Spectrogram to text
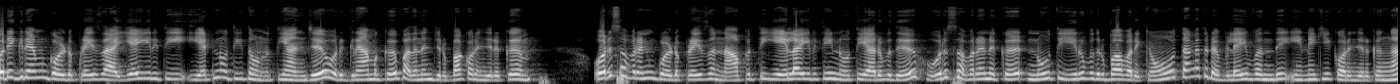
ஒரு கிராம் கோல்டு ப்ரைஸ் ஐயாயிரத்தி எட்நூற்றி தொண்ணூற்றி அஞ்சு. ஒரு கிராமுக்கு பதினஞ்சு ரூபாய் குறைஞ்சிருக்கு. ஒரு சவரன் கோல்டு ப்ரைஸ் நாற்பத்தி ஏழாயிரத்தி நூற்றி அறுபது. ஒரு சவரனுக்கு நூற்றி இருபது ரூபாய் வரைக்கும் தங்கத்தோட விலை வந்து இன்றைக்கி குறைஞ்சிருக்குங்க.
